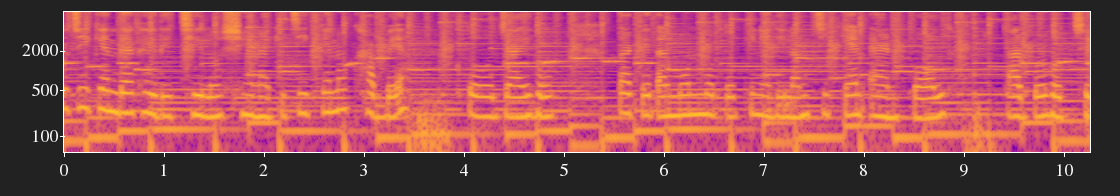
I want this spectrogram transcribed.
তো চিকেন দেখাই দিচ্ছিল। সে নাকি চিকেনও খাবে। তো যাই হোক, তাকে তার মন মতো কিনে দিলাম চিকেন অ্যান্ড বল তারপর হচ্ছে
